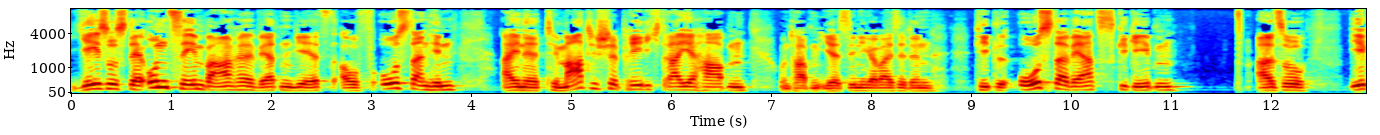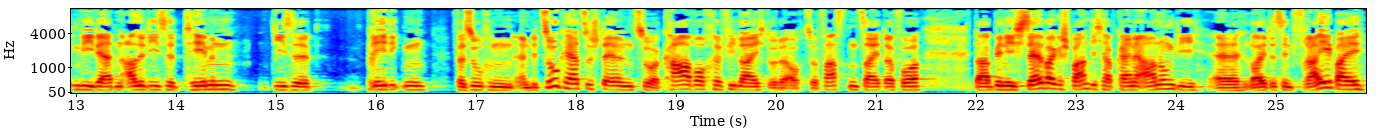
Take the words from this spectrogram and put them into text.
Jesus der Unzähmbare werden wir jetzt auf Ostern hin eine thematische Predigtreihe haben und haben ihr sinnigerweise den Titel Osterwärts gegeben. Also irgendwie werden alle diese Themen, diese Predigen versuchen, einen Bezug herzustellen zur Karwoche vielleicht oder auch zur Fastenzeit davor. Da bin ich selber gespannt. Ich habe keine Ahnung. Die äh, Leute sind frei bei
